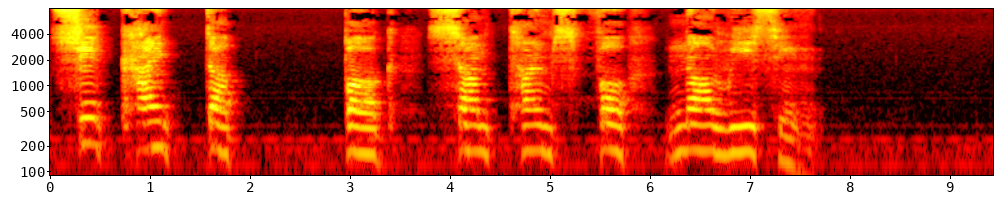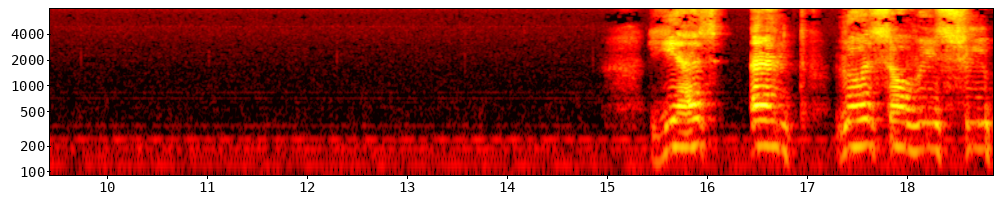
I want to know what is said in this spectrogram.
she kind of bug sometimes for no reason. Yes, and Rosalie she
